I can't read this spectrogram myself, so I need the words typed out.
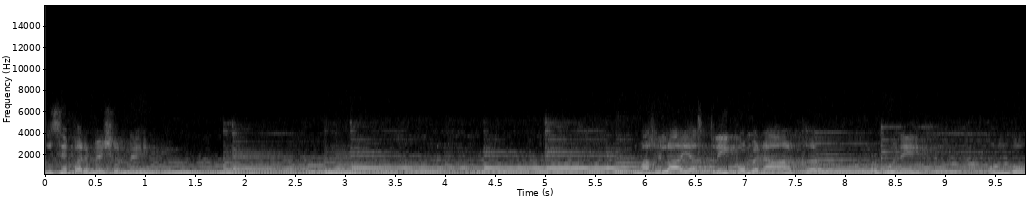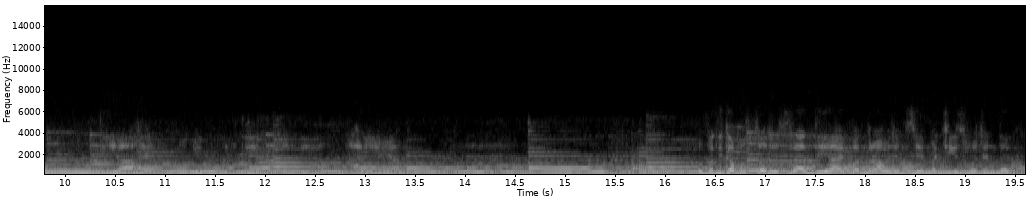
जिसे परमेश्वर ने महिला या स्त्री को बनाकर प्रभु ने उनको दिया है, वो भी पूर्ति कर दिया। हालेलुया। उपति का पुस्तक दूसरा दिया है पंद्रह वज़न से पच्चीस वज़न तक।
